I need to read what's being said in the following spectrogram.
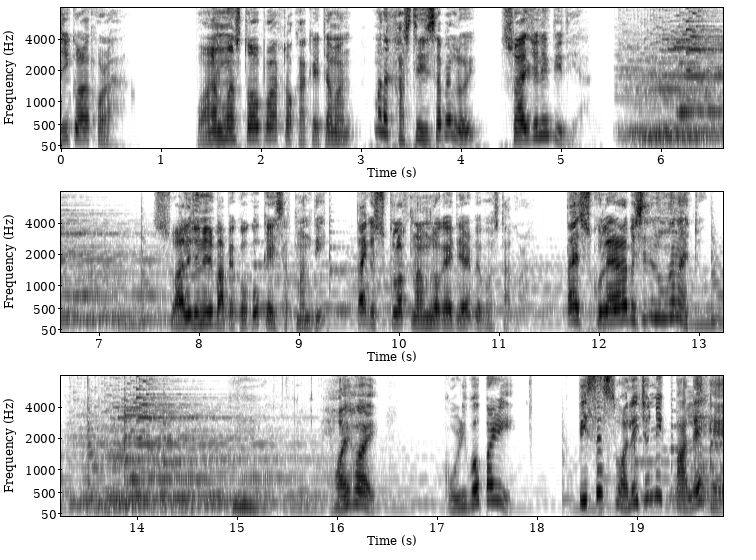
যি কৰা কৰা। পৰাণ মাষ্টৰৰ পৰা টকা কেইটামান মানে শাস্তি হিচাপে লৈ ছোৱালীজনীক দি দিয়া। ছোৱালীজনীৰ বাপেককো কেইচাটমান দি তাইক স্কুলত নাম লগাই দিয়াৰ ব্যৱস্থা কৰা। তাই স্কুল এৰা বেছি দিন হোৱা নাইতো। হয় হয়। কৰিব পাৰি। পিছে ছোৱালীজনীক পালেহে?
